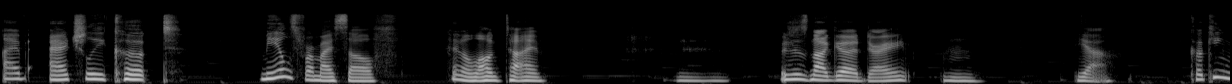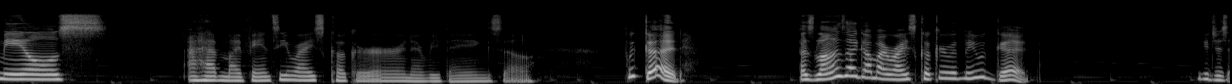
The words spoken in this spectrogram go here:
I've actually cooked meals for myself in a long time. Which is not good, right? Mm. Yeah. Cooking meals. I have my fancy rice cooker and everything, so we're good. As long as I got my rice cooker with me, we're good. We could just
